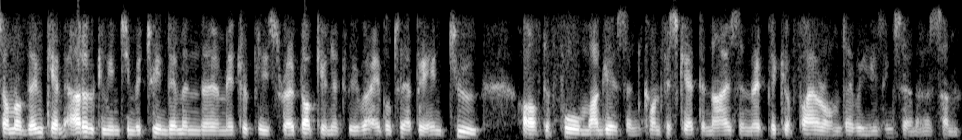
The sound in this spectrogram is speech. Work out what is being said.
some of them, came out of the community. Between them and the Metro Police roadblock unit, we were able to apprehend two of the four muggers and confiscate the knives and replica firearms they were using. So there was some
